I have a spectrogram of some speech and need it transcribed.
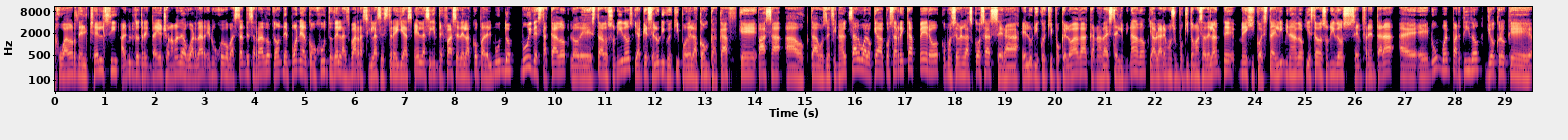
jugador del Chelsea, al minuto 38 la manda a guardar en un juego bastante cerrado, donde pone al conjunto de las barras y las estrellas en la siguiente fase de la Copa del Mundo. Muy destacado lo de Estados Unidos, ya que es el único equipo de la CONCACAF que pasa a octavos de final, salvo a lo que haga Costa Rica, pero como se ven las cosas, será el único equipo que lo haga. Canadá está eliminado, ya hablaremos un poquito más adelante. México está eliminado y Estados Unidos se enfrentará eh, en un buen partido. Yo creo que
